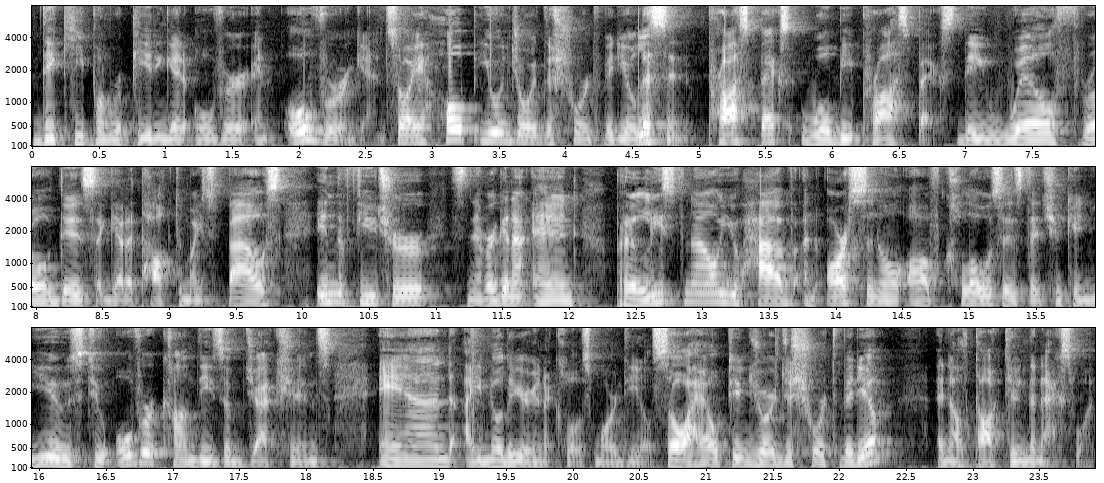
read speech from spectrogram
they keep on repeating it over and over again. So I hope you enjoyed the short video. Listen, prospects will be prospects. They will throw this, I gotta talk to my spouse in the future. It's never gonna end, but at least now you have an arsenal of closes that you can use to overcome these objections. And I know that you're gonna close more deals. So I hope you enjoyed this short video and I'll talk to you in the next one.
